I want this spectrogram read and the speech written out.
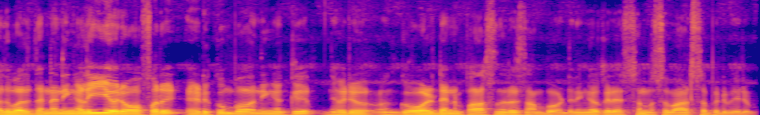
അതുപോലെ തന്നെ നിങ്ങൾ ഈ ഒരു ഓഫർ എടുക്കുമ്പോൾ നിങ്ങൾക്ക് ഒരു ഗോൾഡൻ പാസ് എന്നൊരു സംഭവമുണ്ട് നിങ്ങൾക്ക് ഒരു എസ് എം എസ് വാട്സപ്പിൽ വരും.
